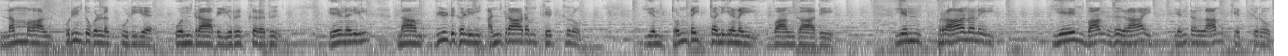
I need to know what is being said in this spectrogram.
நம்மால் புரிந்து கொள்ளக்கூடிய ஒன்றாக இருக்கிறது. ஏனெனில் நாம் வீடுகளில் அன்றாடம் கேட்கிறோம் என் தொண்டை தனியனை வாங்காதே என் பிராணனை ஏன் வாங்குகிறாய் என்றெல்லாம் கேட்கிறோம்.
